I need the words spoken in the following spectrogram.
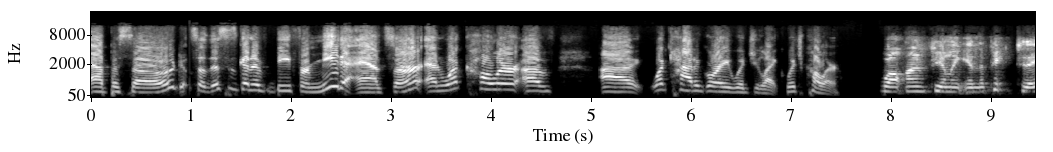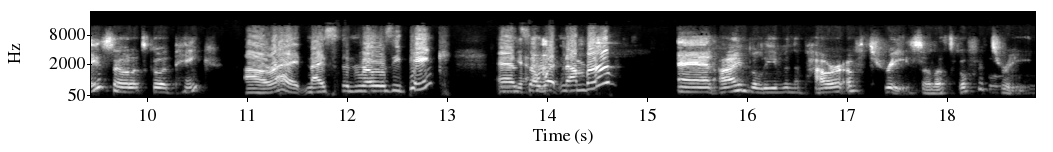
episode. So this is going to be for me to answer. And what color of uh, what category would you like? Which color? Well, I'm feeling in the pink today, so let's go with pink. All right, nice and rosy pink. And yeah. so, what number? And I believe in the power of three. So let's go for three.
